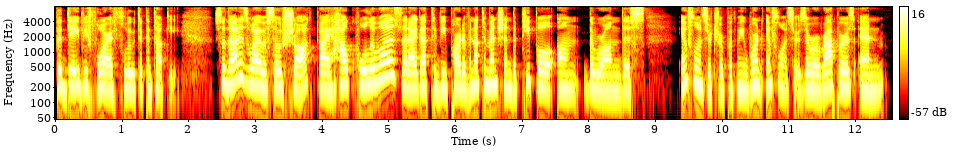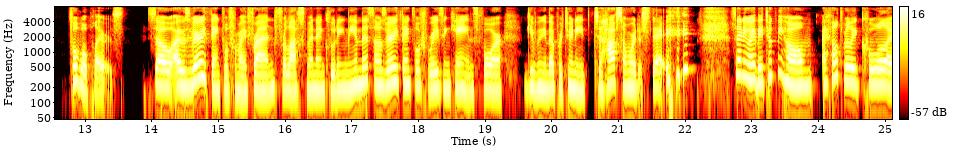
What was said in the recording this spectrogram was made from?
the day before I flew to Kentucky. So that is why I was so shocked by how cool it was that I got to be part of it. Not to mention the people on that were on this influencer trip with me weren't influencers. There were rappers and football players. So I was very thankful for my friend for last minute including me in this. I was very thankful for Raising Canes for giving me the opportunity to have somewhere to stay. so anyway, they took me home. I felt really cool. I,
